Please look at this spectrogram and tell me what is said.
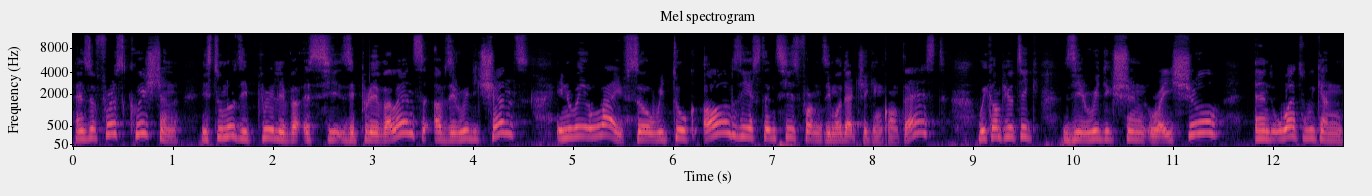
And the first question is to know the, the, prevalence of the reductions in real life. So we took all the instances from the model checking contest, we computed the reduction ratio, and what we can,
